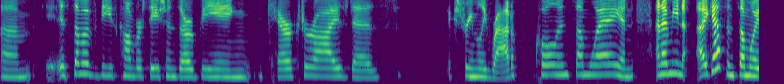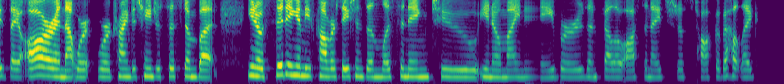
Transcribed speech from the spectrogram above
um, is some of these conversations are being characterized as extremely radical in some way and and i mean i guess in some ways they are and that we're we're trying to change a system but you know sitting in these conversations and listening to you know my neighbors and fellow austinites just talk about like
